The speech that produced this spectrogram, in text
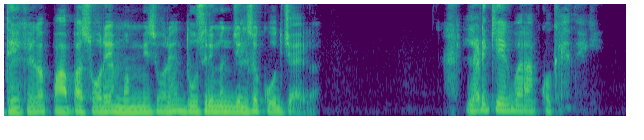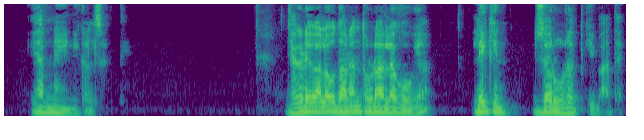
देखेगा, पापा सो रहे हैं, मम्मी सो रहे हैं, दूसरी मंजिल से कूद जाएगा। लड़की एक बार आपको कह देगी, यार, नहीं निकल सकती। झगड़े वाला उदाहरण थोड़ा अलग हो गया, लेकिन ज़रूरत की बात है।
